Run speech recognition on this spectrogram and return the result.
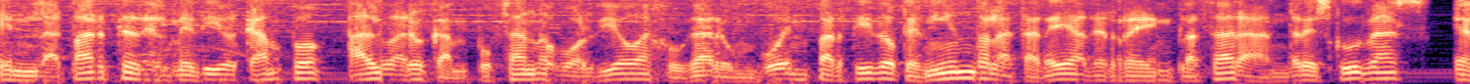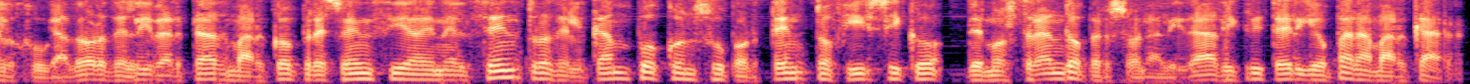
En la parte del medio campo, Álvaro Campuzano volvió a jugar un buen partido teniendo la tarea de reemplazar a Andrés Cubas, el jugador de Libertad marcó presencia en el centro del campo con su portento físico, demostrando personalidad y criterio para marcar.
